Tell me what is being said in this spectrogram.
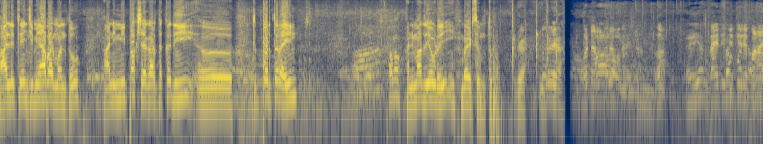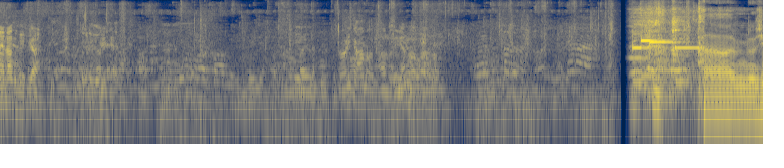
आले त्यांचे मी आभार मानतो आणि मी पक्षाकरता कधीही अं, तत्पर तर राहीन. आणि माझं एवढंही बाईट संपतो. अं, हे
